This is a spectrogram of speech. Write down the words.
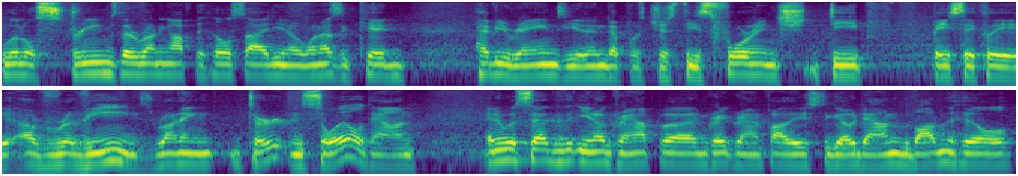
little streams that are running off the hillside. You know, when I was a kid, heavy rains, you'd end up with just these four inch deep, basically, of ravines running dirt and soil down. And it was said that, you know, grandpa and great grandfather used to go down to the bottom of the hill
